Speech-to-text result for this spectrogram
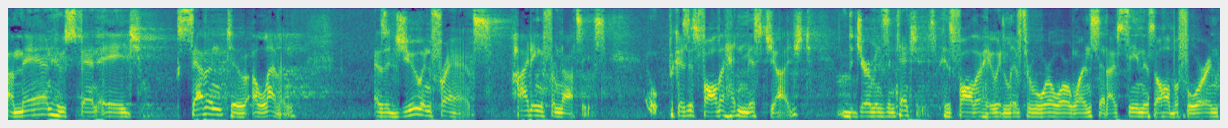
a man who spent age 7 to 11 as a Jew in France, hiding from Nazis, because his father had misjudged the Germans' intentions. His father, who had lived through World War I, said, I've seen this all before, and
